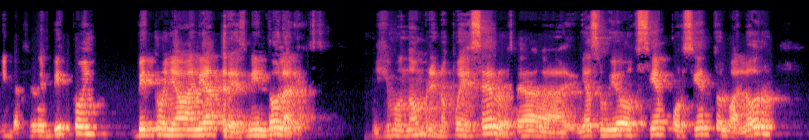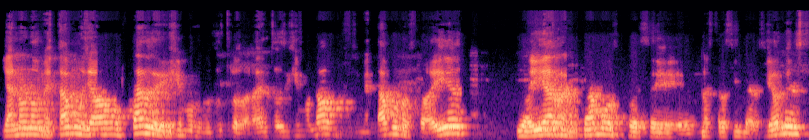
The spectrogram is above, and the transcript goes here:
inversión en Bitcoin. Bitcoin ya valía 3 mil dólares. Dijimos, no, hombre, no puede ser, o sea, ya subió 100% el valor, ya no nos metamos, ya vamos tarde, dijimos nosotros, ¿verdad? Entonces dijimos, no, pues metámonos todavía, y ahí arrancamos, pues, eh, nuestras inversiones,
